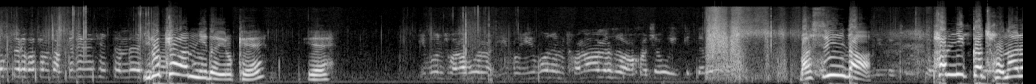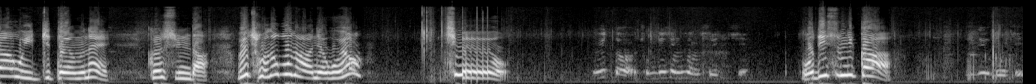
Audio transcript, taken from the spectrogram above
목소리가 좀 작게 들리실 텐데 이렇게 합니다. 이렇게 예. 이분 전화번호 이분 이분은 전화하면서 같이 하고 있기 때문에 맞습니다. 팝니까 전화를 하고 있기 때문에 그렇습니다. 왜 전화번호 아냐고요? 치매요. 여기 있다 좀비 생성 스위치 어디 있습니까? 이게 뭐지?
